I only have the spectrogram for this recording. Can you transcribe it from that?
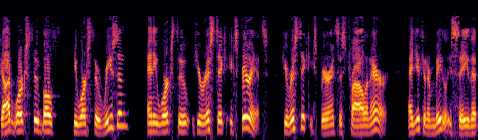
God works through both he works through reason and he works through heuristic experience. Heuristic experience is trial and error. And you can immediately see that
